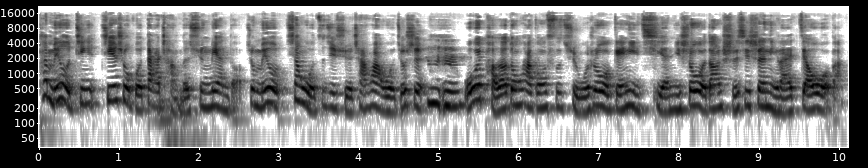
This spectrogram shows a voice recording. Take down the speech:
他没有经接受过大厂的训练的，就没有像我自己学插画，我就是嗯嗯，我会跑到动画公司去，我说我给你钱，你收我当实习生，你来教我吧。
